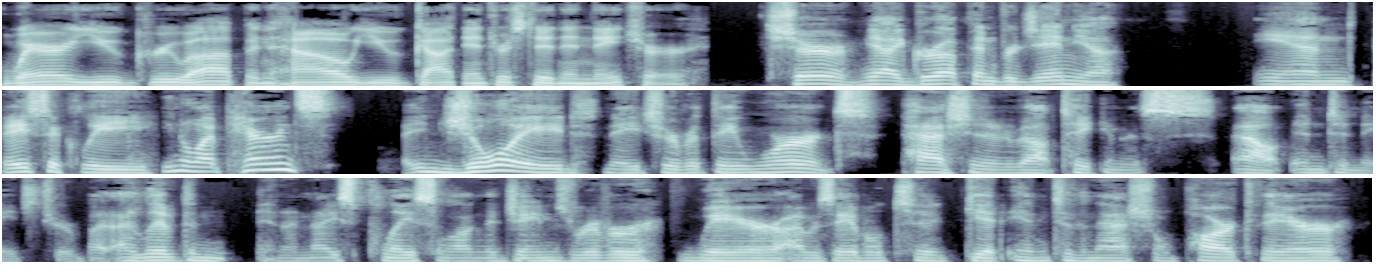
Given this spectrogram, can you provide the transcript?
where you grew up and how you got interested in nature? Sure. Yeah, I grew up in Virginia. And basically, you know, my parents enjoyed nature, but they weren't passionate about taking us out into nature. But I lived in, in a nice place along the James River where I was able to get into the national park there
